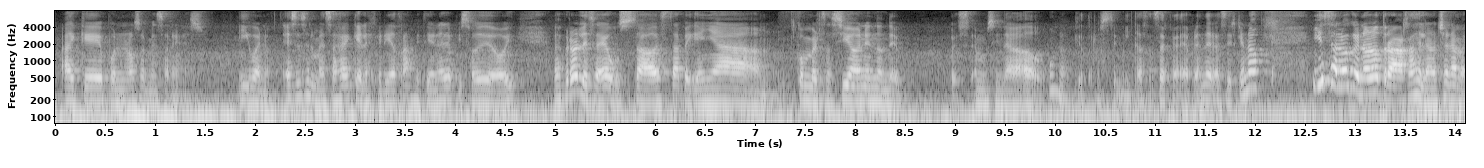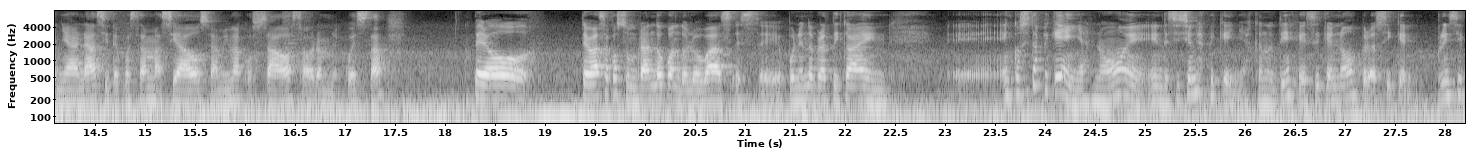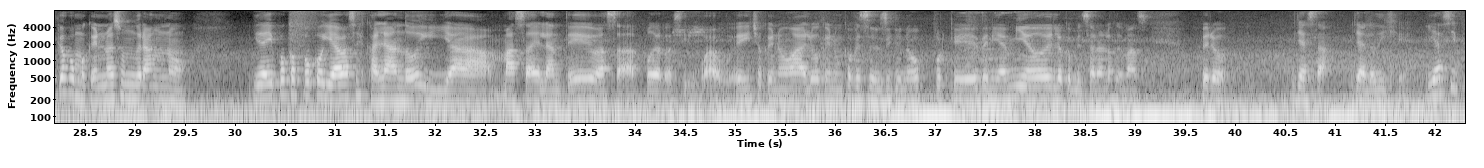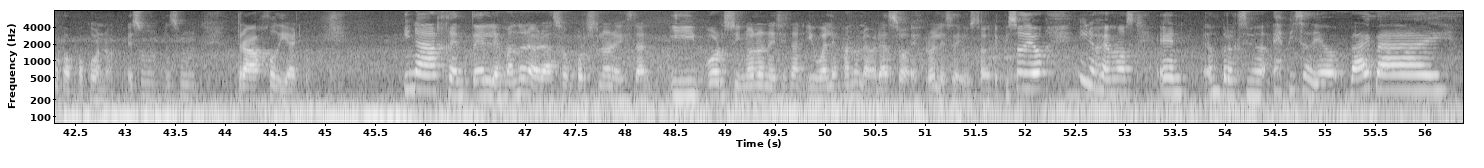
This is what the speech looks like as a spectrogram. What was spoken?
Hay que ponernos a pensar en eso. Y bueno, ese es el mensaje que les quería transmitir en el episodio de hoy. Espero les haya gustado esta pequeña mm, conversación en donde pues hemos indagado unos que otros temitas acerca de aprender a decir que no. Y es algo que no lo trabajas de la noche a la mañana, si te cuesta demasiado, o sea, a mí me ha costado, hasta ahora me cuesta. Pero te vas acostumbrando cuando lo vas este, poniendo en práctica en, en cositas pequeñas, ¿no? En, decisiones pequeñas, que no tienes que decir que no, pero así que en principio como que no es un gran no. Y de ahí poco a poco ya vas escalando y ya más adelante vas a poder decir, wow, he dicho que no a algo que nunca pensé decir que no porque tenía miedo de lo que pensaran los demás. Pero ya está, ya lo dije. Y así poco a poco, ¿no? Es un, es un trabajo diario. Y nada, gente, les mando un abrazo por si lo necesitan y por si no lo necesitan, igual les mando un abrazo. Espero les haya gustado el episodio y nos vemos en un próximo episodio. Bye bye.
